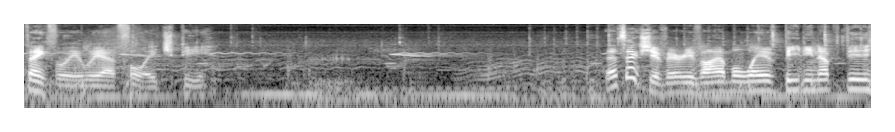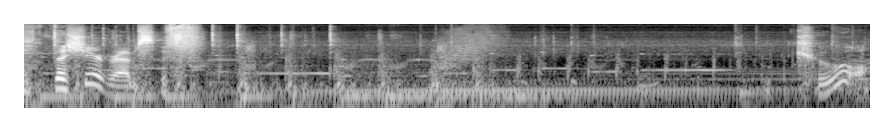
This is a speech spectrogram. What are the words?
Thankfully, we have full HP. That's actually a very viable way of beating up the, the Sheargrubs. cool.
